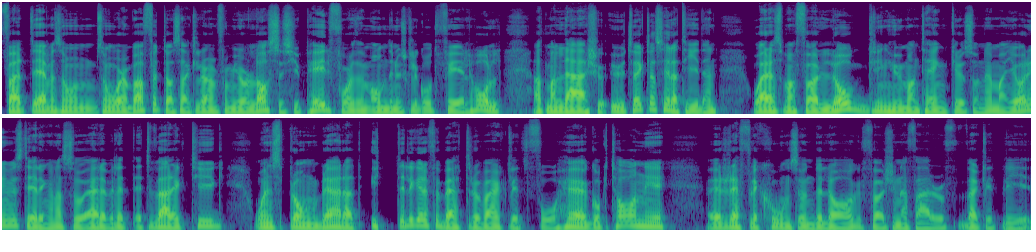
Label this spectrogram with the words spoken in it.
För att även som, som Warren Buffett har sagt, learn from your losses, you paid for them, om det nu skulle gå åt fel håll. Att man lär sig och utvecklas hela tiden. Och är det så att man för logg kring hur man tänker och så när man gör investeringarna så är det väl ett, ett verktyg och en språngbräda att ytterligare förbättra och verkligen få högoktanig reflektionsunderlag för sina affärer och verkligen bli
